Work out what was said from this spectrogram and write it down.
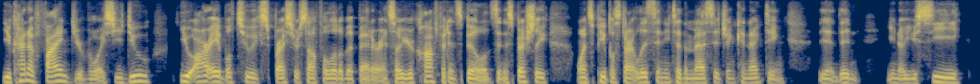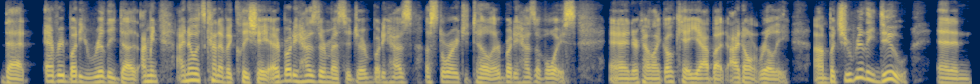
you kind of find your voice. You do you are able to express yourself a little bit better and so your confidence builds and especially once people start listening to the message and connecting then you know you see that everybody really does i mean i know it's kind of a cliche everybody has their message everybody has a story to tell everybody has a voice and you're kind of like okay yeah but i don't really um, but you really do and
